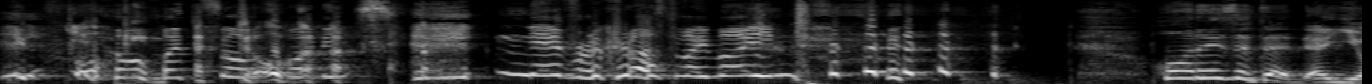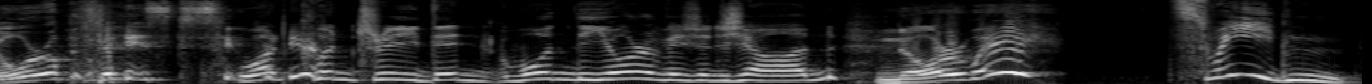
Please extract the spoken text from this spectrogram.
you know what's so funny never crossed my mind What is it? A Europe based what country did won the Eurovision Shaun Norway? Sweden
